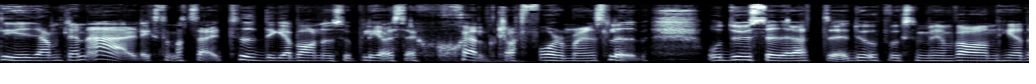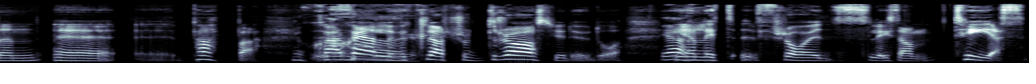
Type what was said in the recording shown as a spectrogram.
det egentligen är. Liksom, att så här, tidiga barnens upplevelser självklart formar ens liv. Och du säger att du är uppvuxen med en Vanheden eh, pappa. En charmör. Självklart så dras ju du då Ja. enligt Freuds liksom, tes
